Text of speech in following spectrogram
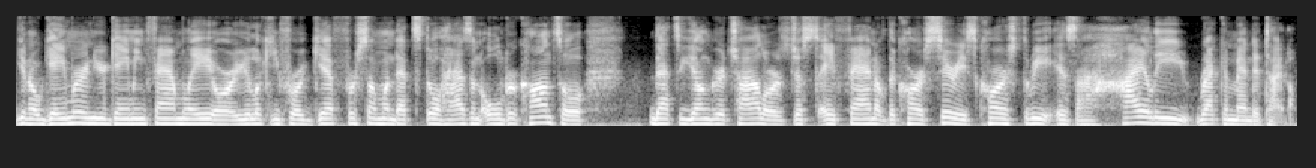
you know gamer in your gaming family, or you're looking for a gift for someone that still has an older console, that's a younger child, or is just a fan of the Cars series, Cars Three is a highly recommended title.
